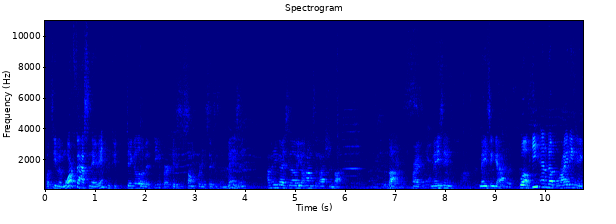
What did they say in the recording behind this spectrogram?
What's even more fascinating, if you dig a little bit deeper, because Psalm 46 is amazing, how many of you guys know Johann Sebastian Bach? Bach, right? Amazing, amazing guy. Well, he ended up writing a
